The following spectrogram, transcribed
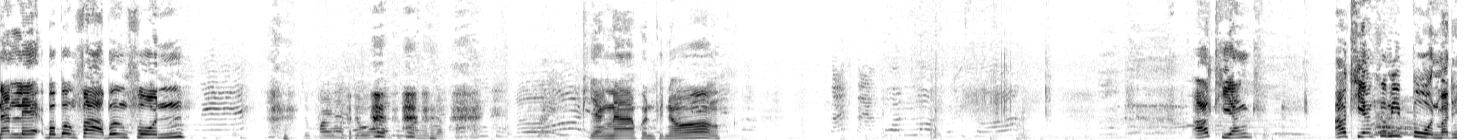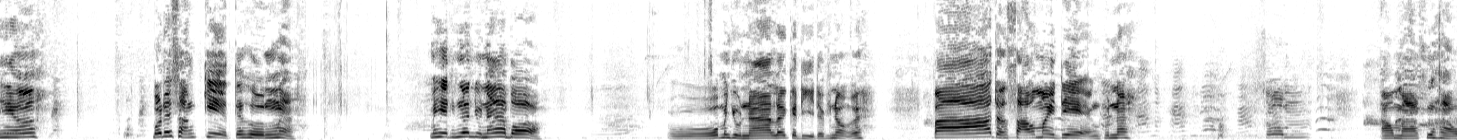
นั่นแหละบ่เบิ่งฟ้าเบิ่งฝนจุกไปนะจุกจุกไปนะเพียงนาเพิ่นพี่น้องเอาเถียง เอาเถียงคือมีปูนมาทีเฮ้อบ่ได้สังเกตแต่เหิงน่ะ ไม่เห็นเงื่อนอยู่หน้าบ่โอ้มันอยู่หน้าเลยก็ดีเด้อพี่น้องเอ้ยป้าเดี๋ยวสาวไม่แดงคุณนะส้ม เอามาคือหาว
